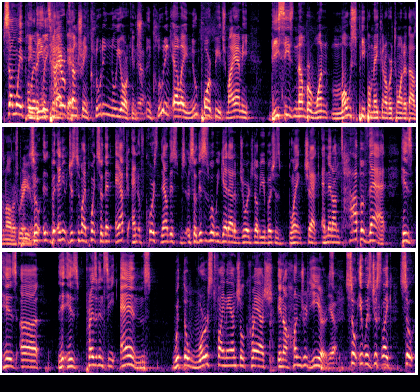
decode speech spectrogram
some way politically In the politically entire connected. country, including New York, in- Yeah. including LA, Newport Beach, Miami. DC's number one, most people making over two hundred thousand dollars per year. So, uh, but anyway, just to my point. So then after, and of course now this, so this is what we get out of George W. Bush's blank check, and then on top of that, his his uh, his presidency ends with the worst financial crash in a hundred years. Yeah. So it was just like so,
